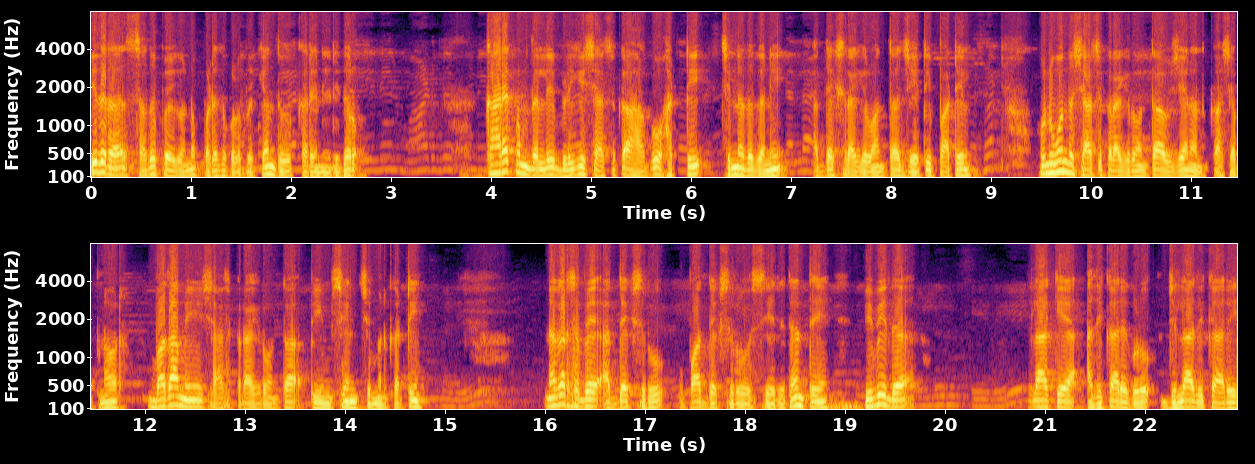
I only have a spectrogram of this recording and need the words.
ಇದರ ಸದುಪಯೋಗವನ್ನು ಪಡೆದುಕೊಳ್ಳಬೇಕೆಂದು ಕರೆ ನೀಡಿದರು. ಕಾರ್ಯಕ್ರಮದಲ್ಲಿ ಬಿಳಿಗಿ ಶಾಸಕ ಹಾಗೂ ಹಟ್ಟಿ ಚಿನ್ನದ ಗಣಿ ಅಧ್ಯಕ್ಷರಾಗಿರುವಂತಹ ಜೆ ಟಿ ಪಾಟೀಲ್ ಹುನಗುಂದ ಶಾಸಕರಾಗಿರುವಂತಹ ವಿಜಯನಂದ್ ಕಾಶ್ಯಪ್ಪನವರ್ ಬಾದಾಮಿ ಶಾಸಕರಾಗಿರುವಂತಹ ಭೀಮಸೇನ್ ಚಿಮ್ಮನಕಟ್ಟಿ, ನಗರಸಭೆ ಅಧ್ಯಕ್ಷರು, ಉಪಾಧ್ಯಕ್ಷರು ಸೇರಿದಂತೆ ವಿವಿಧ ಇಲಾಖೆಯ ಅಧಿಕಾರಿಗಳು, ಜಿಲ್ಲಾಧಿಕಾರಿ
